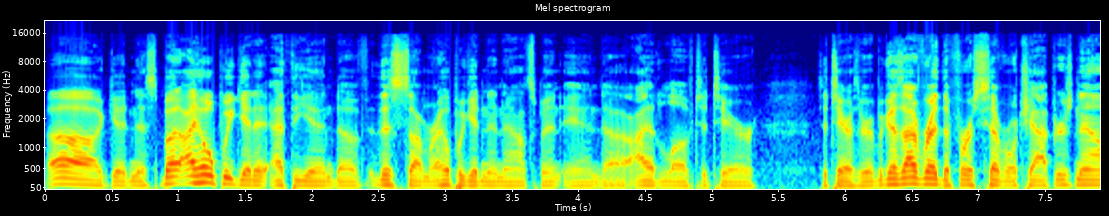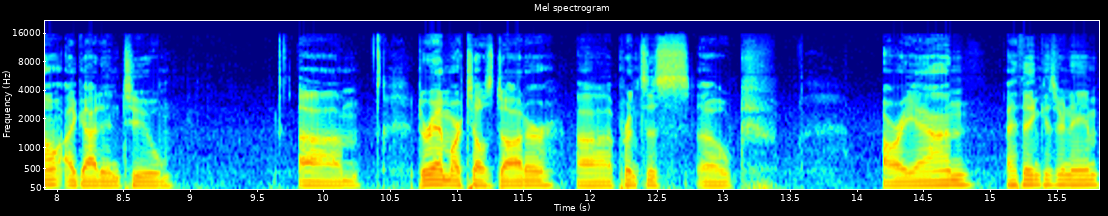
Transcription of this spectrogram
Oh goodness! But I hope we get it at the end of this summer. I hope we get an announcement, and uh, I'd love to tear to tear through it because I've read the first several chapters now. I got into um, Doran Martell's daughter, uh, Princess Oak, Arianne, I think is her name,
